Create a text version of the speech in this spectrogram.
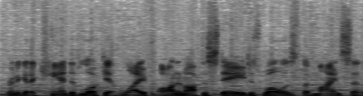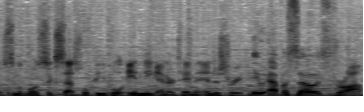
We're going to get a candid look at life on and off the stage, as well as the mindset of some of the most successful people in the entertainment industry. New episodes drop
